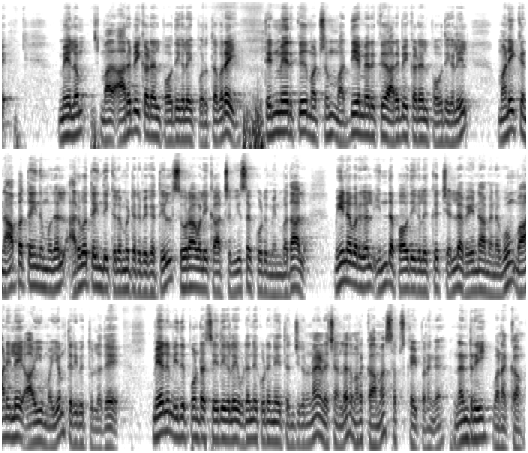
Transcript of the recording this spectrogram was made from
மேலும் ம அரபிக்கடல் பகுதிகளை பொறுத்தவரை தென்மேற்கு மற்றும் மத்திய மேற்கு அரபிக்கடல் பகுதிகளில் மணிக்கு நாற்பத்தைந்து முதல் அறுபத்தைந்து கிலோமீட்டர் வேகத்தில் சூறாவளி காற்று வீசக்கூடும் என்பதால் மீனவர்கள் இந்த பகுதிகளுக்கு செல்ல வேண்டாம் எனவும் வானிலை ஆய்வு மையம் தெரிவித்துள்ளது. மேலும் இது போன்ற செய்திகளை உடனுக்குடனே தெரிஞ்சுக்கணுன்னா என்னோடய சேனலை மறக்காமல் சப்ஸ்கிரைப் பண்ணுங்கள் நன்றி வணக்கம்.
